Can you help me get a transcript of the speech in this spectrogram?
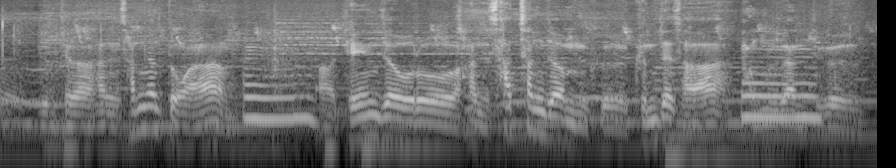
지금 제가 한 3년 동안 음, 어, 개인적으로 한 4천 점그 근대사 박물관 그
